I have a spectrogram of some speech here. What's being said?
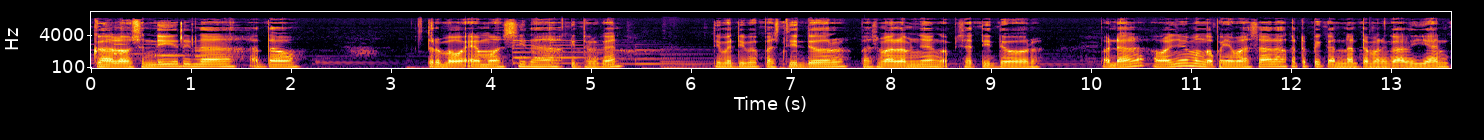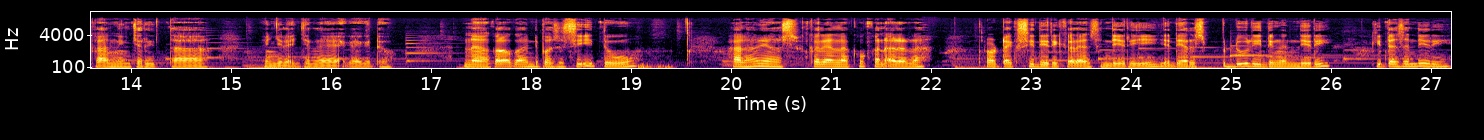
galau sendirilah atau terbawa emosi lah gitu kan. Tiba-tiba pas tidur pas malamnya nggak bisa tidur. Padahal awalnya emang nggak punya masalah tapi karena teman kalian kan yang cerita yang jelek-jelek kayak gitu. Nah kalau kalian di posisi itu hal-hal yang harus kalian lakukan adalah proteksi diri kalian sendiri. Jadi harus peduli dengan diri kita sendiri.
